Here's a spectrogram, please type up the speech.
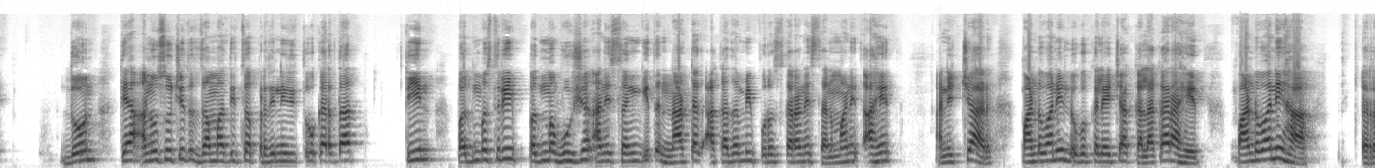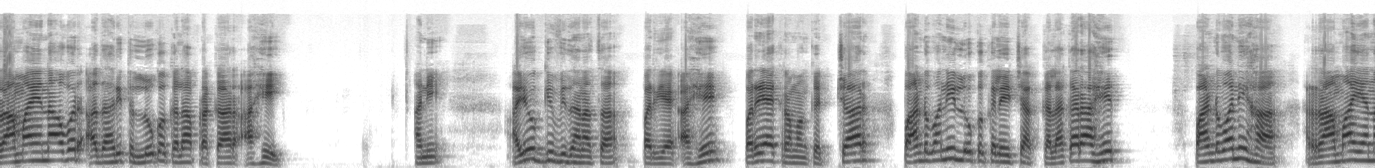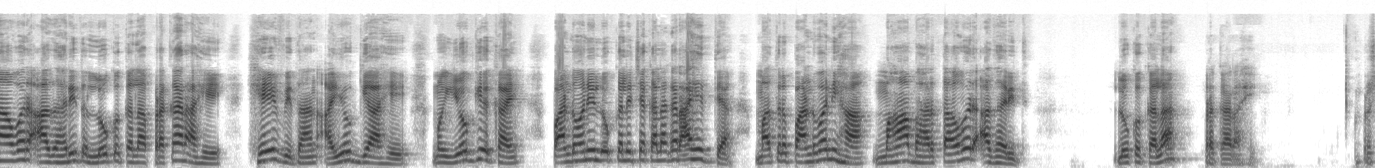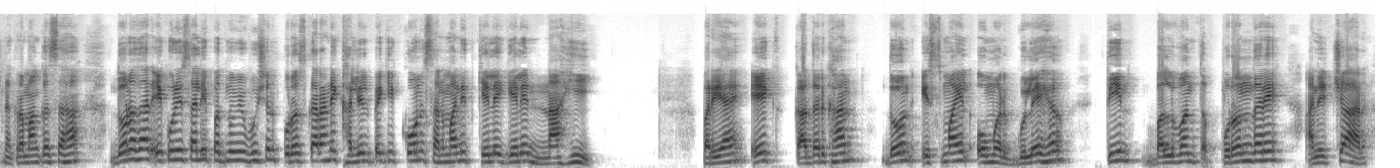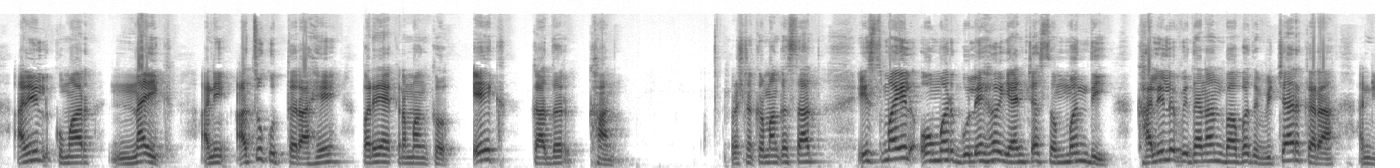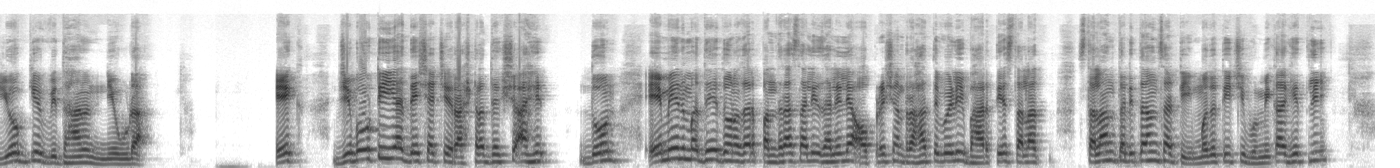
दोन त्या अनुसूचित जमातीचं प्रतिनिधित्व करतात. तीन पद्मश्री पद्मभूषण आणि संगीत नाटक अकादमी पुरस्काराने सन्मानित आहेत. आणि चार पांडवानी लोककलेच्या कलाकार आहेत. पांडवानी हा रामायणावर आधारित लोककला प्रकार आहे. आणि अयोग्य विधानाचा पर्याय आहे. पर्याय क्रमांक चार पांडवानी लोककलेच्या कलाकार आहेत. पांडवानी हा रामायणावर आधारित लोककला प्रकार आहे हे विधान अयोग्य आहे. मग योग्य काय? पांडवानी लोककलेच्या कलाकार आहेत त्या मात्र पांडवानी हा महाभारतावर आधारित लोककला प्रकार आहे. प्रश्न क्रमांक सहा दोन हजार एकोणीस साली पद्मविभूषण पुरस्काराने खालीलपैकी कोण सन्मानित केले गेले नाही? पर्याय एक कादर खान दोन इस्माईल ओमर गुलेह तीन बलवंत पुरंदरे आणि चार अनिल कुमार नाईक. आणि अचूक उत्तर आहे पर्याय क्रमांक एक कादर खान. प्रश्न क्रमांक सात इस्माईल ओमर गुलेह यांच्या संबंधी खालील विधानांबाबत विचार करा आणि योग्य विधान निवडा. एक जिबौटी या देशाचे राष्ट्राध्यक्ष आहेत. दोन एममध्ये दोन हजार पंधरा साली झालेल्या ऑपरेशन राहतवेळी भारतीय स्थला स्थलांतरितांसाठी मदतीची भूमिका घेतली.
